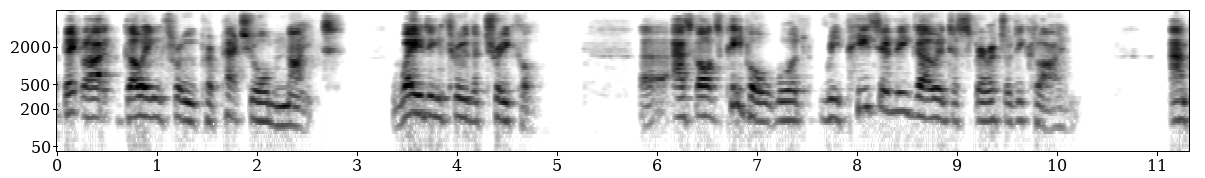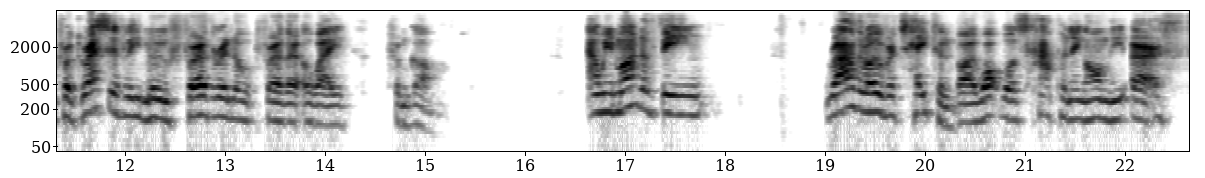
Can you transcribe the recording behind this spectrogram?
A bit like going through perpetual night, wading through the treacle, uh, as God's people would repeatedly go into spiritual decline and progressively move further and further away from God. And we might have been rather overtaken by what was happening on the earth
